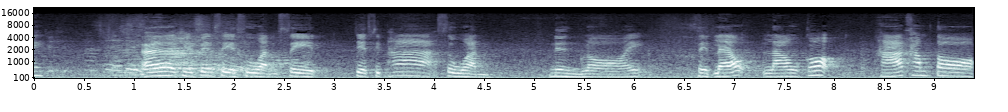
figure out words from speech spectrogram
ย เออ เขียนเป็นเศษส่วน เศษ 75 ส่วน 100 เสร็จแล้วเราก็หาคำตอบ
